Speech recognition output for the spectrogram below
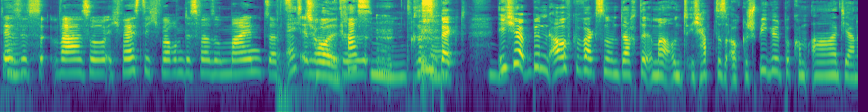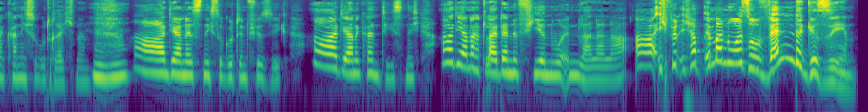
Das ist, war so, ich weiß nicht warum, das war so mein Satz. Echt immer. toll. Und das- Krass. Respekt. Ich hab, bin aufgewachsen und dachte immer, und ich habe das auch gespiegelt bekommen, ah, Diane kann nicht so gut rechnen. Ah, Diane ist nicht so gut in Physik. Ah, Diane kann dies nicht. Ah, Diane hat leider eine Vier nur in Lalala. Ah, ich bin, ich habe immer nur so Wände gesehen.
